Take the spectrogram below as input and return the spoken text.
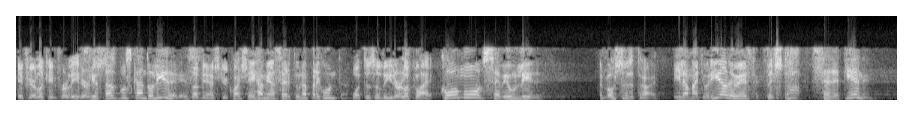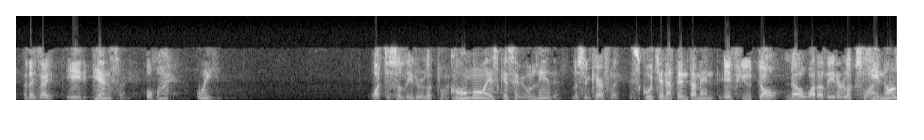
if you're looking for leaders, si estás buscando líderes, let me ask you a question. déjame hacerte una pregunta. What does a leader look like? ¿Cómo se ve un líder? And most of the time, Y la mayoría de veces they stop se detienen and they think, y piensan, oh my, uy, what does a leader look like? ¿cómo es que se ve un líder? Listen carefully. Escuchen atentamente. If you don't know what a leader looks Si like, no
